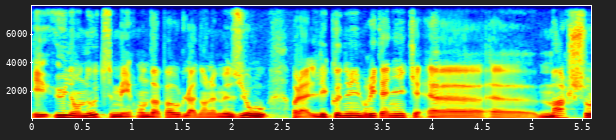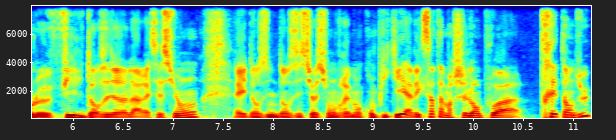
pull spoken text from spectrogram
et une en août, mais on ne va pas au-delà, dans la mesure où voilà, l'économie britannique euh, marche sur le fil d'ores et déjà de la récession et dans une, dans une situation vraiment compliquée, avec certains marchés de l'emploi très tendus,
